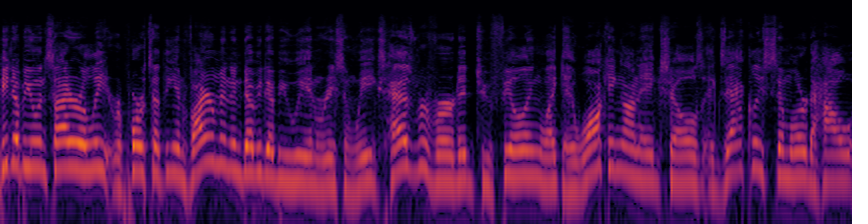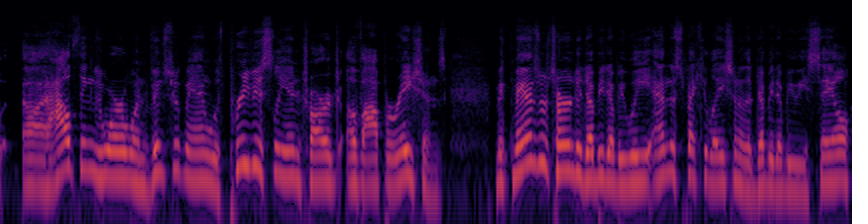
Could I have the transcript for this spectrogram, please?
PW Insider Elite reports that the environment in WWE in recent weeks has reverted to feeling like a walking on eggshells, exactly similar to how uh, how things were when Vince McMahon was previously in charge of operations. McMahon's return to WWE and the speculation of the WWE sale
